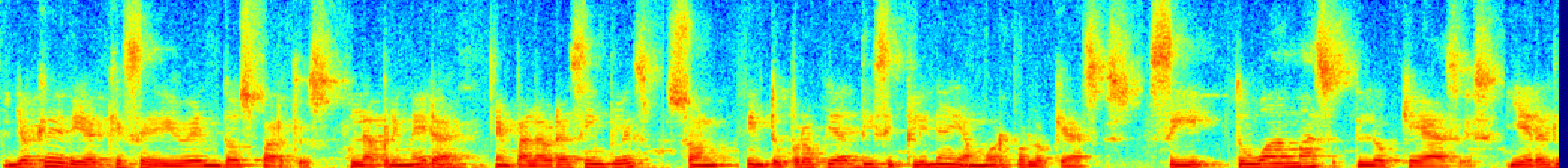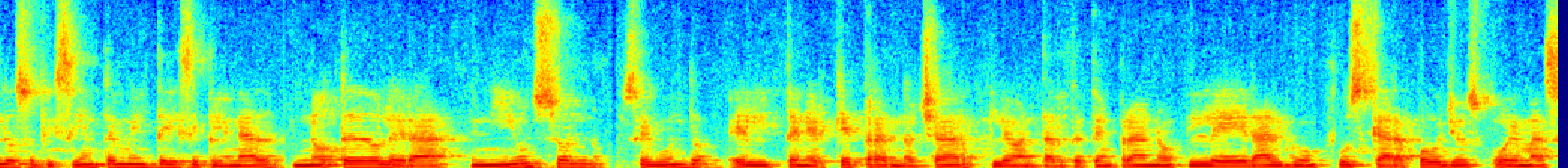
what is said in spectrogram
Yo creería que se divide en dos partes. La primera, en palabras simples, son en tu propia disciplina y amor por lo que haces. Si tú amas lo que haces y eres lo suficientemente disciplinado, no te dolerá ni un solo segundo el tener que trasnochar, levantarte temprano, leer algo, buscar apoyos o demás,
